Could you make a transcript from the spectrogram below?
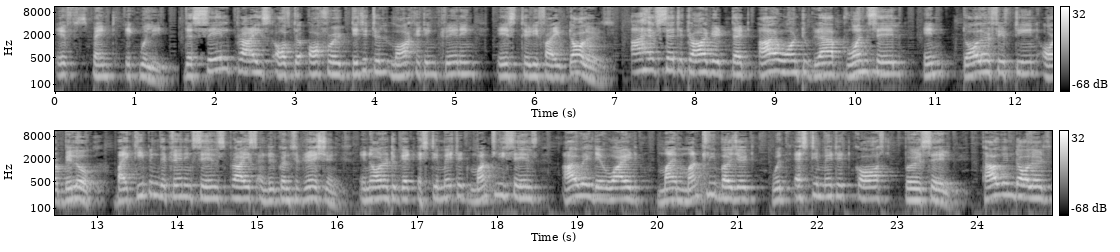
if spent equally. The sale price of the offered digital marketing training is $35. I have set a target that I want to grab one sale in $15 or below by keeping the training sales price under consideration. In order to get estimated monthly sales, I will divide my monthly budget with estimated cost per sale. $1000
